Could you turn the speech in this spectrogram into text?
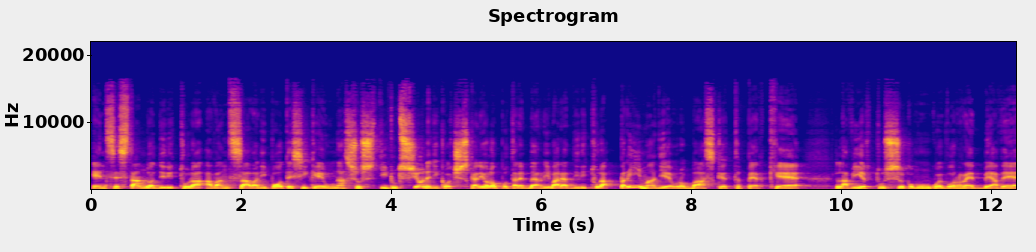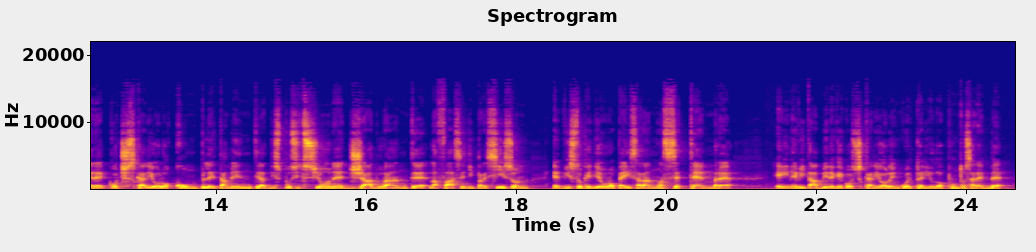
Ensestando addirittura avanzava l'ipotesi che una sostituzione di coach Scariolo potrebbe arrivare addirittura prima di Eurobasket perché la Virtus comunque vorrebbe avere coach Scariolo completamente a disposizione già durante la fase di pre-season e visto che gli europei saranno a settembre è inevitabile che Coscariolo in quel periodo appunto sarebbe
